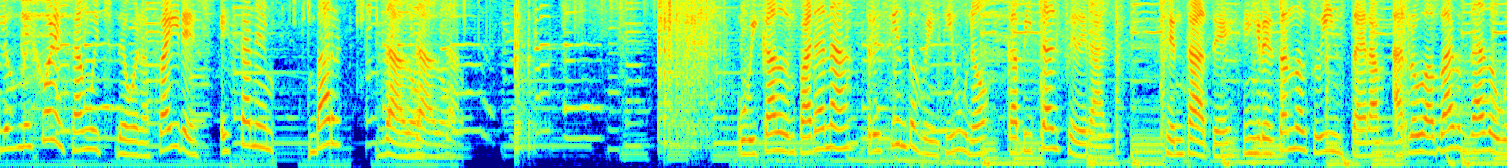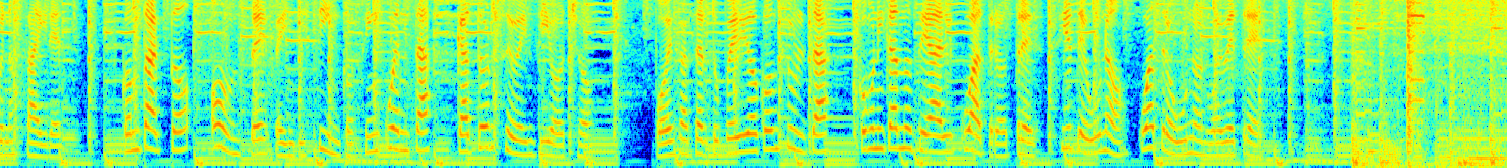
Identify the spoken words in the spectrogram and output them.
Los mejores sándwiches de Buenos Aires están en Bar Dado. Ubicado en Paraná 321, Capital Federal. Tentate ingresando a su Instagram arroba Bar Dado Buenos Aires. Contacto 11 25 50 14 28. Podés hacer tu pedido consulta comunicándote al 4371 4193.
